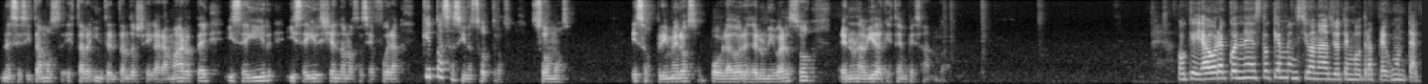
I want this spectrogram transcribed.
necesitamos estar intentando llegar a Marte y seguir y seguir yéndonos hacia afuera. ¿Qué pasa si nosotros somos esos primeros pobladores del universo en una vida que está empezando? Ok, ahora con esto que mencionas, yo tengo otra pregunta.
